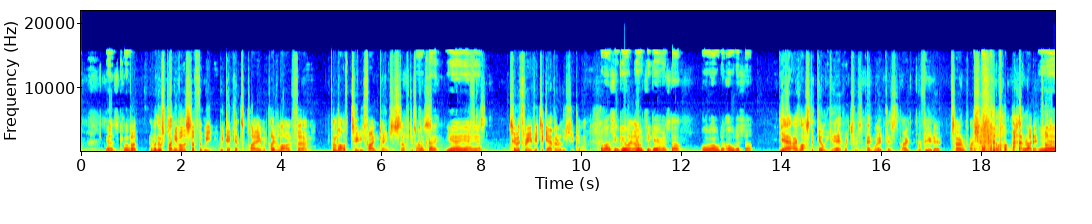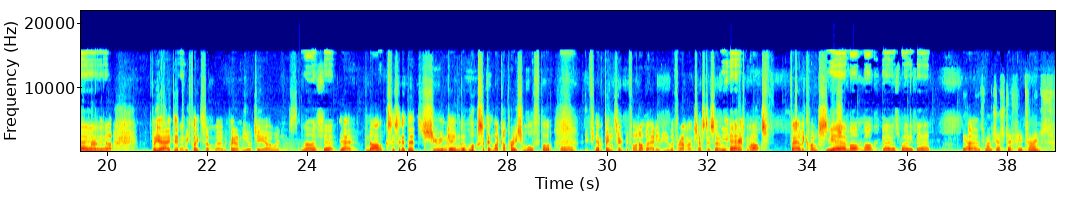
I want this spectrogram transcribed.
yeah. That's cool. But but there was plenty of other stuff that we, we did get to play, and we played a lot of um, a lot of 2D fighting games and stuff. Just because okay, yeah, yeah, yeah. two or three of you together, at least you can. Well, like some guilty gear and stuff, or older, older stuff. Yeah, I lost at Guilty Gear, which was a bit weird because I reviewed it, so I should have been a lot better at it. But Yeah, yeah, apparently yeah. not. But yeah, I did. Okay. We played some. Uh, we played on Neo Geo and Nice, yeah. yeah, Narcs is it the shooting game that looks a bit like Operation Wolf, but Oh, if you've never been to it before, not that any of you live around Manchester, so Yeah. I guess Mark's fairly close. yeah, Mark, Mark could go, I suppose. Yeah, Yeah, I've Uh, been to Manchester a few times.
